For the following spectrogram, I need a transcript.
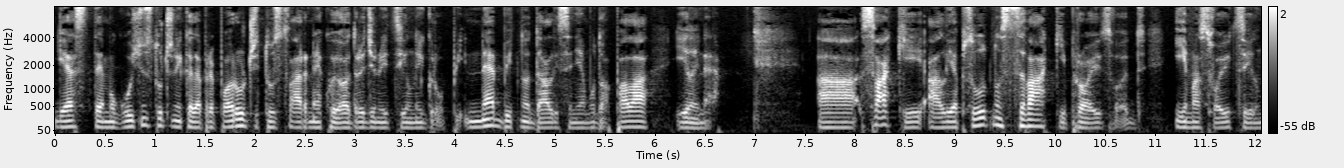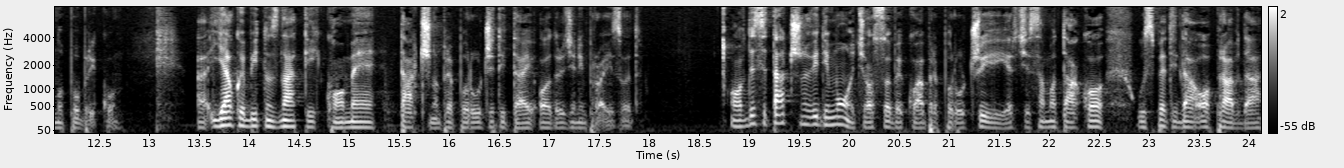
jeste mogućnost učenika da preporuči tu stvar nekoj određenoj ciljnoj grupi, nebitno da li se njemu dopala ili ne. A, svaki, ali apsolutno svaki proizvod ima svoju ciljnu publiku. A, jako je bitno znati kome tačno preporučiti taj određeni proizvod. Ovde se tačno vidi moć osobe koja preporučuje, jer će samo tako uspeti da opravda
